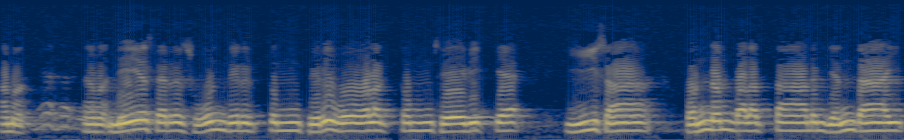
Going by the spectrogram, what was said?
ஆமா. ஆமா. நேசர் சூழ்ந்திருக்கும் திருவோலக்கம் சேவிக்க ஈசா பொன்னம்பலத்தாடும் எந்தாய்?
